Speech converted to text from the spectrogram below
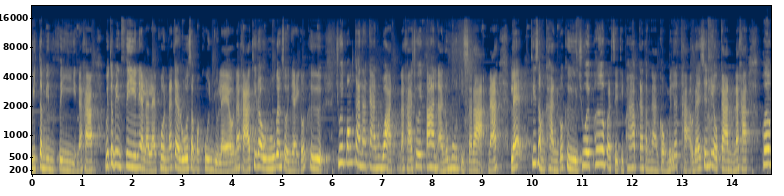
วิตามินซีนะคะ วิตามินซีเนี่ยหลาย ๆ คนน่าจะรู้สรรพคุณอยู่แล้วนะคะ ที่เรารู้กันส่วนใหญ่ก็คือช่วยป้องกันอาการหวัดนะคะ ช่วยต้านอนุมูลอิสระนะและที่สำคัญก็คือช่วยเพิ่มประสิทธิภาพการทำงานของเม็ดเลือดขาวได้เช่นเดียวกันนะคะ เพิ่ม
